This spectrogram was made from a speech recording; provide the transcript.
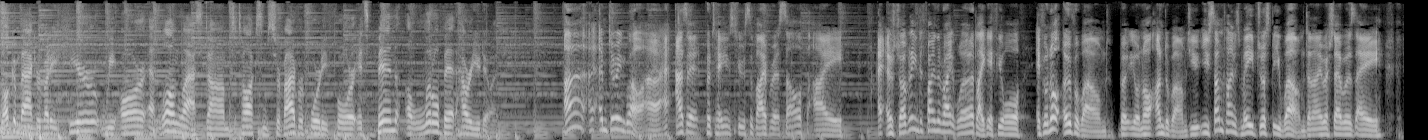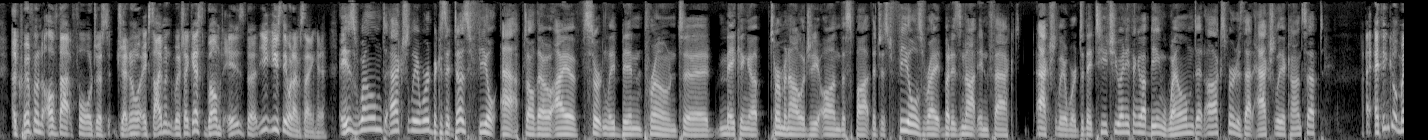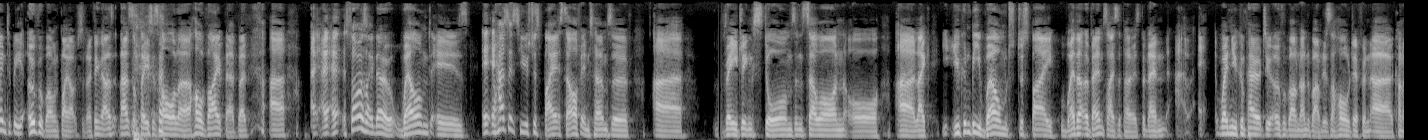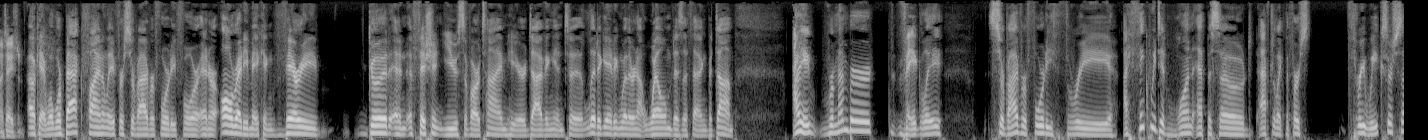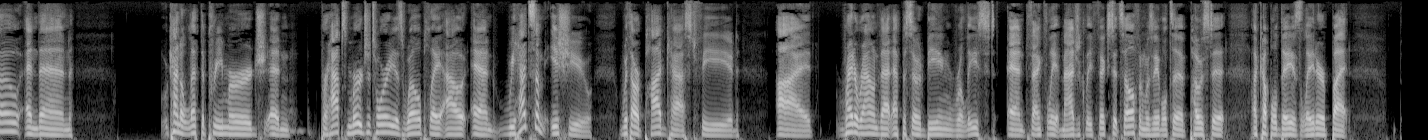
welcome back, everybody. Here we are at long last, Dom, to talk some Survivor 44. It's been a little bit. How are you doing? Uh, I, am doing well. Uh, as it pertains to Survivor itself, I, I am struggling to find the right word. Like if you're if you're not overwhelmed, but you're not underwhelmed, you you sometimes may just be whelmed. And I wish there was a equivalent of that for just general excitement, which I guess whelmed is, but you, you see what I'm saying here. Is whelmed actually a word? Because it does feel apt, although I have certainly been prone to making up terminology on the spot that just feels right, but is not in fact actually a word. Did they teach you anything about being whelmed at Oxford? Is that actually a concept? I, think you're meant to be overwhelmed by Oxford. I think that's that's the place's whole uh, whole vibe there. But uh, I, I, as far as I know, whelmed is it, it, has its use just by itself in terms of uh, raging storms and so on, or uh, like you can be whelmed just by weather events, I suppose. But then uh, when you compare it to overwhelmed, underwhelmed, it's a whole different uh, connotation. Okay, well we're back finally for Survivor 44 and are already making very good and efficient use of our time here, diving into litigating whether or not whelmed is a thing. But Dom, I remember vaguely Survivor 43. I think we did one episode after like the first three weeks or so, and then kind of let the pre-merge and perhaps mergatory as well play out. And we had some issue with our podcast feed. Uh, right around that episode being released, and thankfully it magically fixed itself and was able to post it a couple days later. But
